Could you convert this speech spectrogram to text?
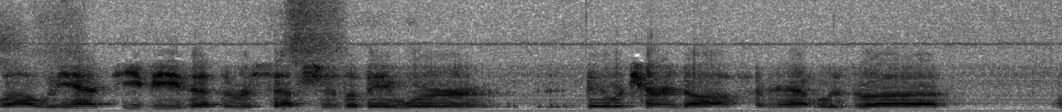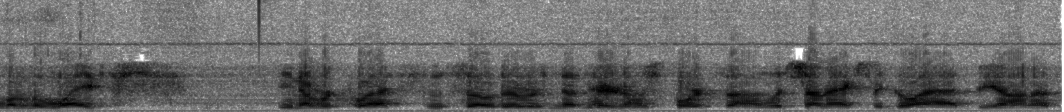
Well, we had TVs at the reception, but they were they were turned off, I and that was uh, one of the wife's you know requests, and so there was no, there were no sports on, which I'm actually glad, to be honest.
